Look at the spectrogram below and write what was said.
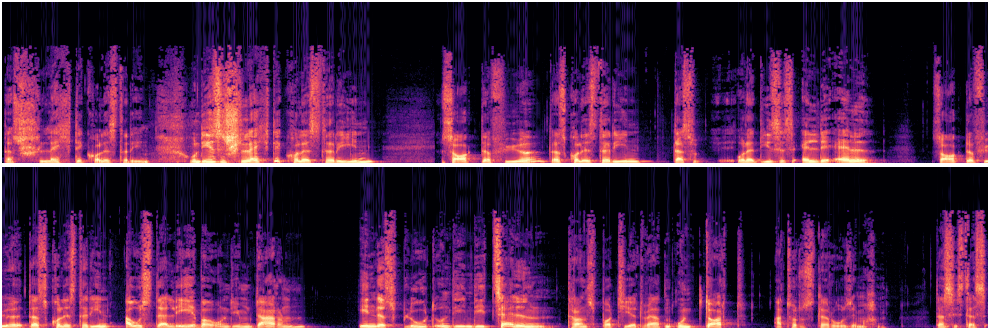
das schlechte Cholesterin. Und dieses schlechte Cholesterin sorgt dafür, dass Cholesterin, das, oder dieses LDL, sorgt dafür, dass Cholesterin aus der Leber und im Darm in das Blut und in die Zellen transportiert werden und dort Atherosklerose machen. Das ist das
